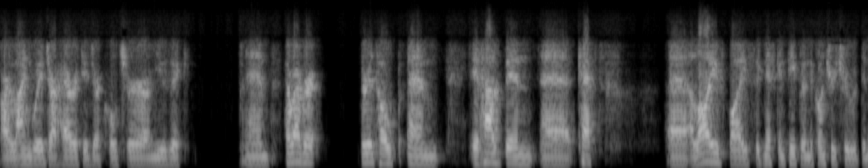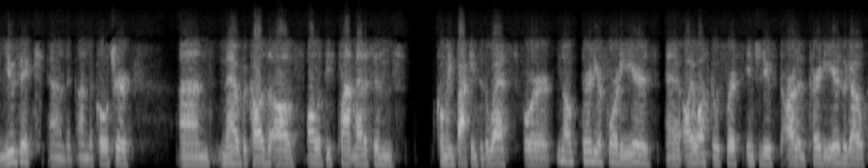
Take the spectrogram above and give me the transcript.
our language, our heritage, our culture, our music. Um, however, there is hope. Um, it has been uh, kept uh, alive by significant people in the country through the music and the, and the culture. And now, because of all of these plant medicines coming back into the West for, you know, 30 or 40 years. Uh, ayahuasca was first introduced to Ireland 30 years ago,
